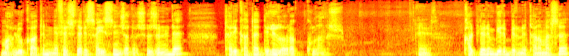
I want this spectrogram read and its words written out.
mahlukatın nefesleri sayısıncadır sözünü de tarikata delil olarak kullanır. Evet. Kalplerin birbirini tanıması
